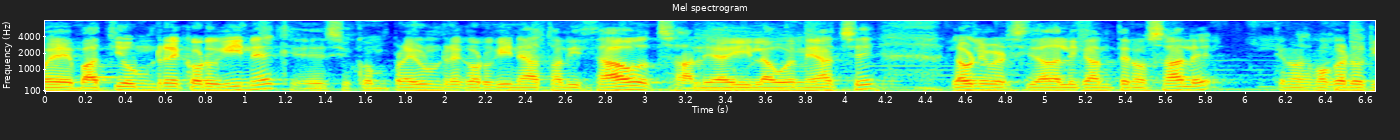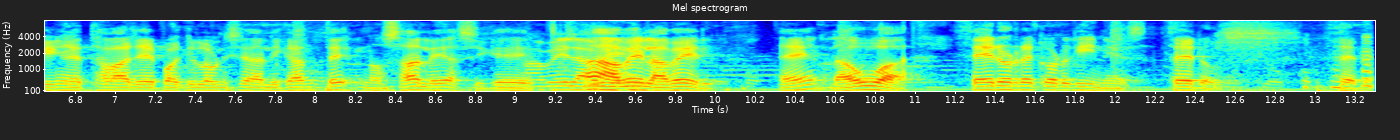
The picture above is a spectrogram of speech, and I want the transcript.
pues batió un récord Guinness, que si os compráis un récord Guinness actualizado, sale ahí la UMH. La Universidad de Alicante no sale, que no me acuerdo quién estaba ayer por aquí en la Universidad de Alicante, no sale, así que... Abel, Ah, Abel. Abel. ¿eh? La UA, cero récord Guinness, cero. Cero.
